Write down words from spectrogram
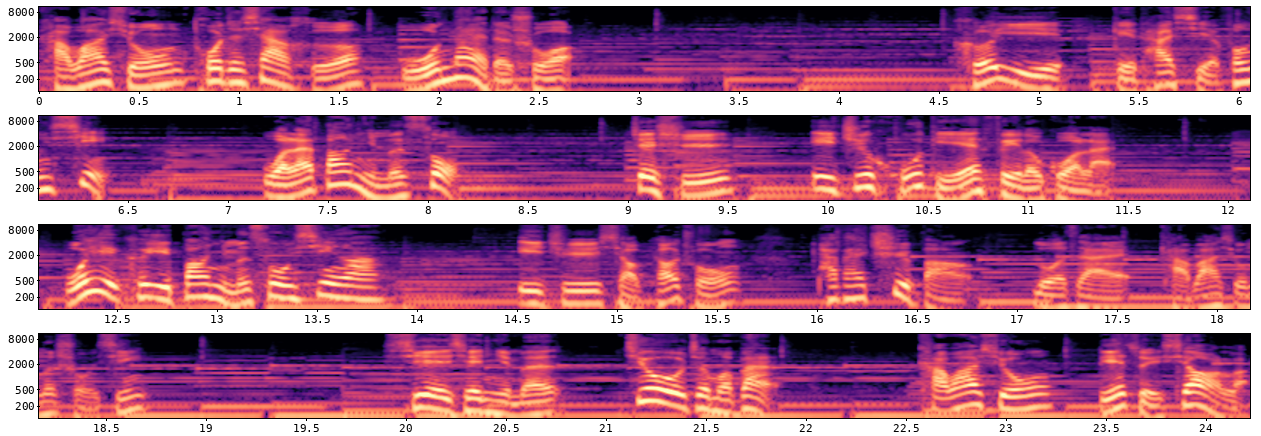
卡哇熊拖着下颌，无奈地说：“可以给他写封信，我来帮你们送。”这时，一只蝴蝶飞了过来，“我也可以帮你们送信啊！”一只小瓢虫拍拍翅膀，落在卡哇熊的手心。“谢谢你们。”就这么办，卡哇熊咧嘴笑了。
